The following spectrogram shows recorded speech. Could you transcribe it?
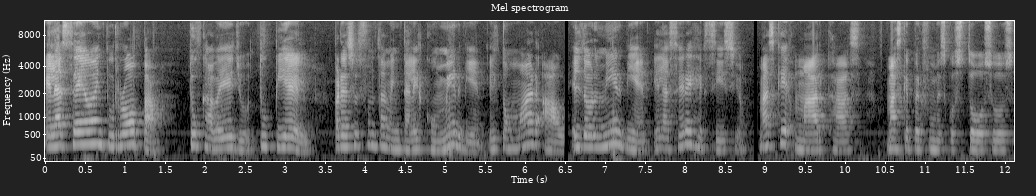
El aseo en tu ropa, tu cabello, tu piel, Para eso es fundamental el comer bien, el tomar agua, el dormir bien, el hacer ejercicio. Más que marcas, más que perfumes costosos,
